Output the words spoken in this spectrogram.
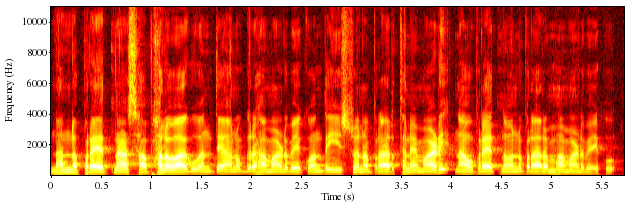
ನನ್ನ ಪ್ರಯತ್ನ ಸಫಲವಾಗುವಂತೆ ಅನುಗ್ರಹ ಮಾಡಬೇಕು ಅಂತ ಈಶ್ವರನ ಪ್ರಾರ್ಥನೆ ಮಾಡಿ ನಾವು ಪ್ರಯತ್ನವನ್ನು ಪ್ರಾರಂಭ ಮಾಡಬೇಕು.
